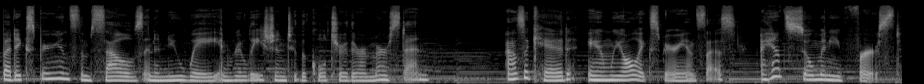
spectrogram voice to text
but experience themselves in a new way in relation to the culture they're immersed in. As a kid, and we all experience this, I had so many first.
